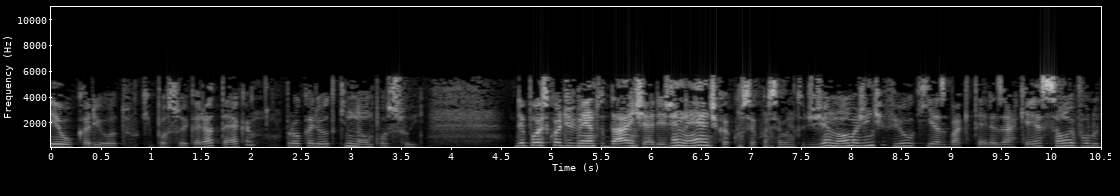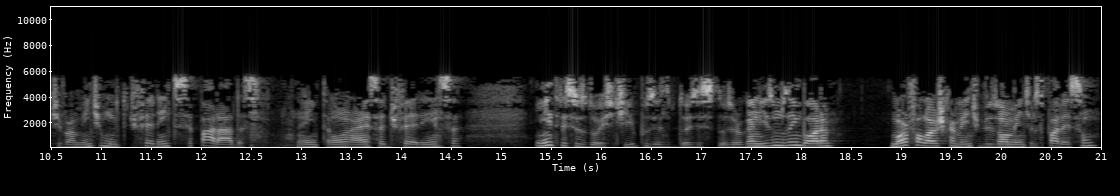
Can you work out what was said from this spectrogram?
Eucarioto, que possui carioteca, procarioto, que não possui. Depois, com o advento da engenharia genética, com o sequenciamento de genoma, a gente viu que as bactérias arqueias são evolutivamente muito diferentes, separadas. Né? Então, há essa diferença entre esses dois tipos, entre dois, esses dois organismos, embora morfologicamente, visualmente, eles pareçam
